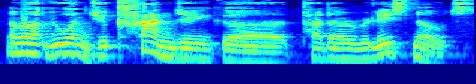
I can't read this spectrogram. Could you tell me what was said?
那么，如果你去看这个它的 release notes，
